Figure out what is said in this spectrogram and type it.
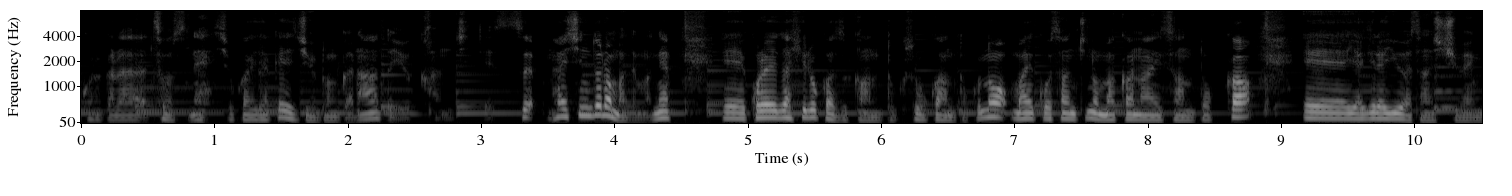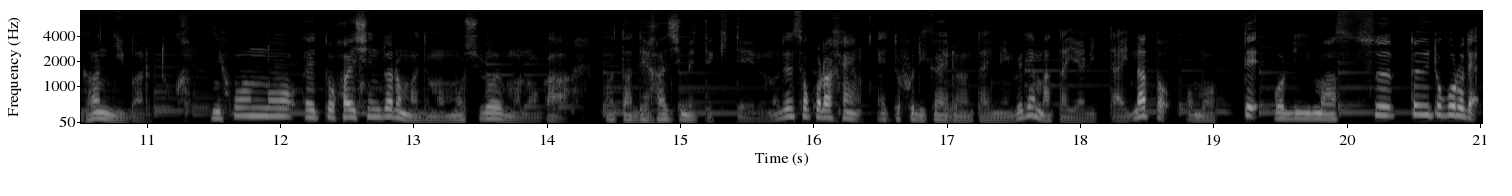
これからそうですね、初回だけで十分かなという感じです。配信ドラマでもね、えー、是枝裕和監督、総監督の舞妓さんちのまかないさんとか、えー、柳楽優弥さん主演ガンニバルとか、日本の、え、ー、と、配信ドラマでも面白いものがまた出始めてきているので、そこら辺、え、ー、と、振り返るようなタイミングでまたやりたいなと思っております。というところで、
